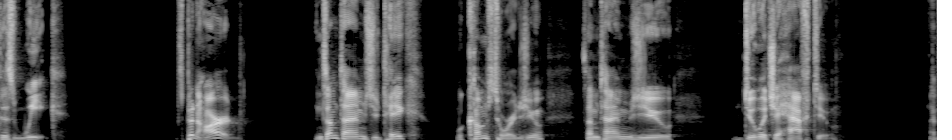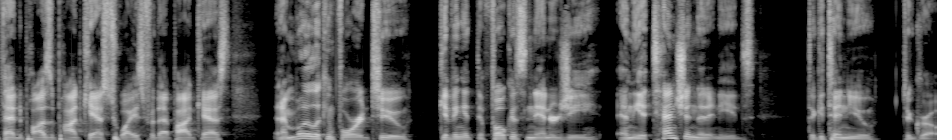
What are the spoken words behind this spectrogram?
this week. It's been hard. And sometimes you take what comes towards you, sometimes you do what you have to. I've had to pause the podcast twice for that podcast, and I'm really looking forward to giving it the focus and energy and the attention that it needs to continue to grow.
